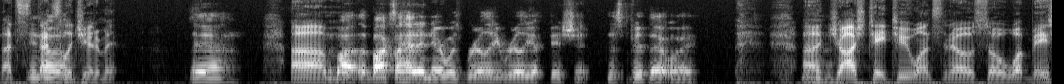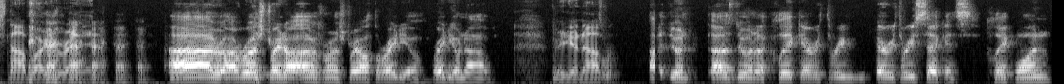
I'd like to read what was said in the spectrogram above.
That's that's know, legitimate. yeah, the, Um, bo- the box I had in there was really really efficient. Just put it that way. uh. Josh Tay2 wants to know. So, what bass knob are you running? I I run straight off. I was running straight off the radio radio knob. Radio knob. I was doing I was doing a click every three every three seconds. Click one,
